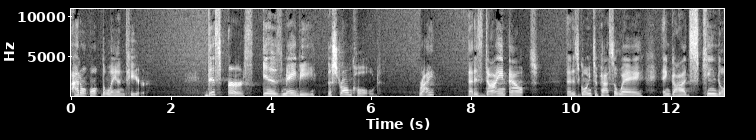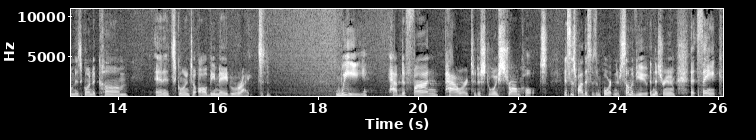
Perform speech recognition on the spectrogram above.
I don't want the land here. This earth is maybe the stronghold, right? That is dying out that is going to pass away, and God's kingdom is going to come, and it's going to all be made right. We have divine power to destroy strongholds. This is why this is important. There's some of you in this room that think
